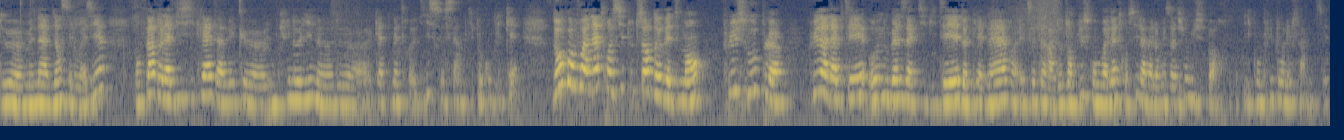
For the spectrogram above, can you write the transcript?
de euh, mener à bien ces loisirs. Pour faire de la bicyclette avec euh, une crinoline de 4 euh, mètres 10, c'est un petit peu compliqué. Donc on voit naître aussi toutes sortes de vêtements plus souples, plus adaptés aux nouvelles activités de plein air, etc. D'autant plus qu'on voit naître aussi la valorisation du sport, y compris pour les femmes. C'est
